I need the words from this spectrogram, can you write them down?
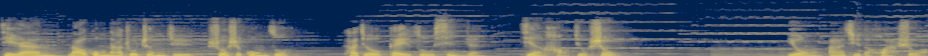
既然老公拿出证据说是工作，他就给足信任，见好就收。用阿举的话说，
